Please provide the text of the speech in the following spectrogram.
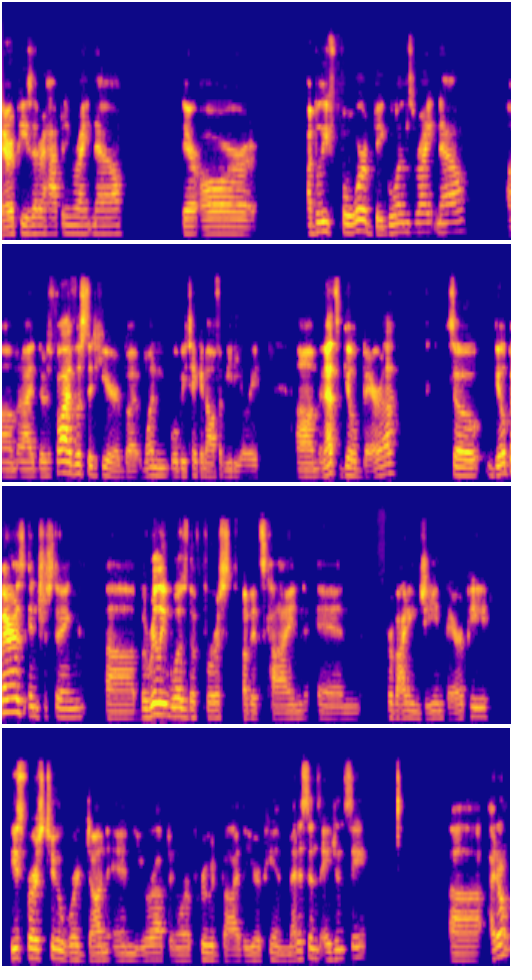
therapies that are happening right now. There are, I believe, four big ones right now. Um, and I, there's five listed here, but one will be taken off immediately. Um, and that's Gilbera. So Gilbera is interesting, uh, but really was the first of its kind in providing gene therapy. These first two were done in Europe and were approved by the European Medicines Agency. Uh, I don't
